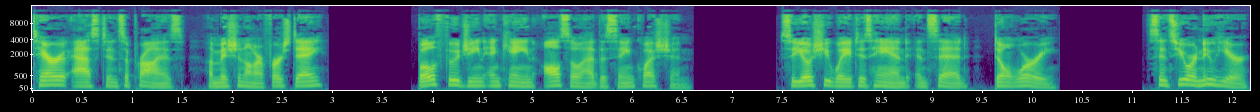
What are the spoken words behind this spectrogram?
Teru asked in surprise, a mission on our first day? Both Fujin and Kane also had the same question. Tsuyoshi waved his hand and said, Don't worry. Since you are new here,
